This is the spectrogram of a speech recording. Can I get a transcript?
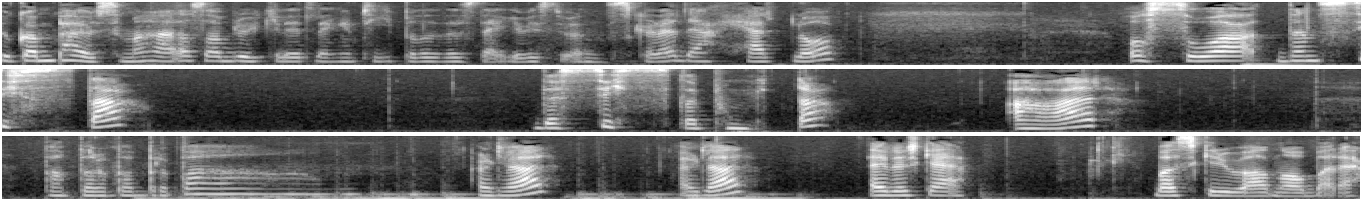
Du kan pause meg her altså, bruke litt lengre tid på dette steget hvis du ønsker det. Det er helt lov. Og så den siste Det siste punktet er Er du klar? Er du klar? Eller skal jeg bare skru av nå, bare?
